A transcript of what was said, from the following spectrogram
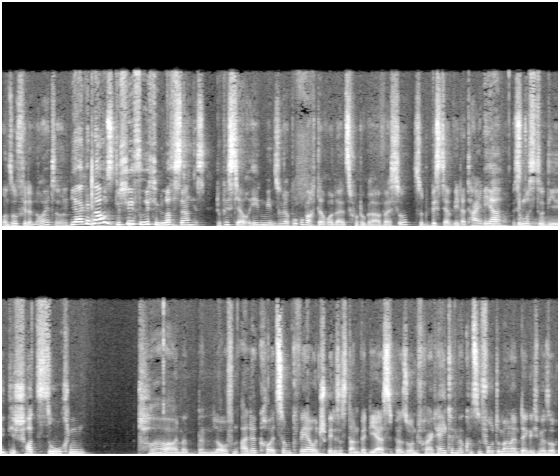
Und so viele Leute. Und Ja, genau, du stehst so richtig lost da. Ist, du bist ja auch irgendwie in so einer Beobachterrolle als Fotograf, weißt du? So, du bist ja weder Teilnehmer Ja, noch bist du musst so die, die Shots suchen. Boah, und dann, dann laufen alle kreuz und quer und spätestens dann, wenn die erste Person fragt, hey, können wir kurz ein Foto machen, dann denke ich mir so,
